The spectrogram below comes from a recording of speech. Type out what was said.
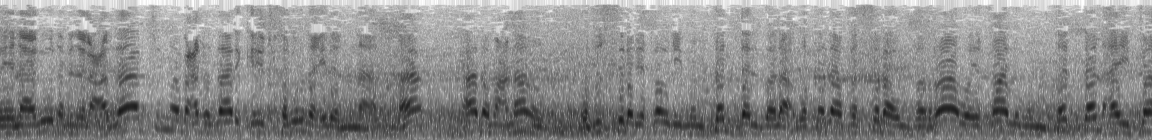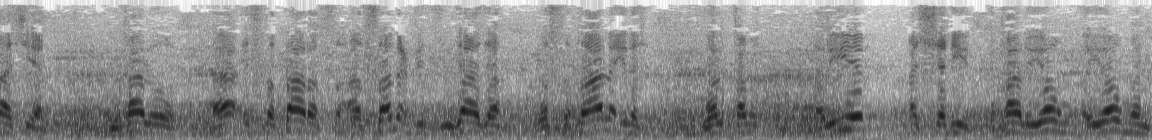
وينالون من العذاب ثم بعد ذلك يدخلون إلى النار. ها؟ هذا معناه. وفسر بقوله ممتد البلاء وكذا فسره البراء ويقال ممتدا أي فاشيا. يقال استطار الصدع في الزجاجة واستطال إلى والقمطرير الشديد. يقال يوم يوم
